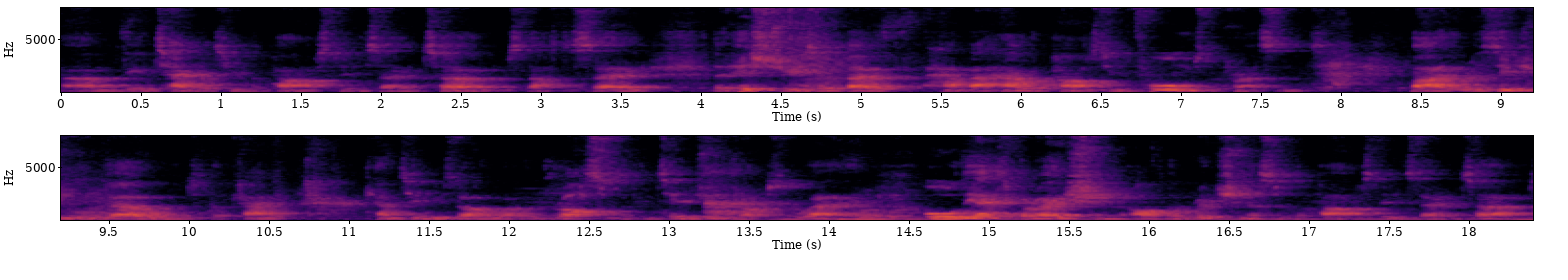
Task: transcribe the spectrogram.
um, the integrity of the past in its own terms. That's to say, the histories are both about how the past informs the present by the residual gold that kind of continues on while the dross of the contingent drops away, or the exploration of the richness of the past in its own terms.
